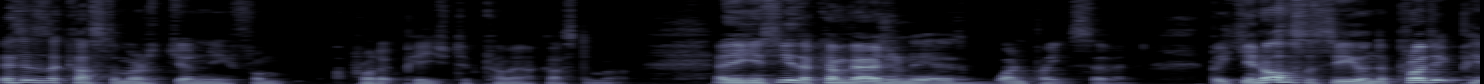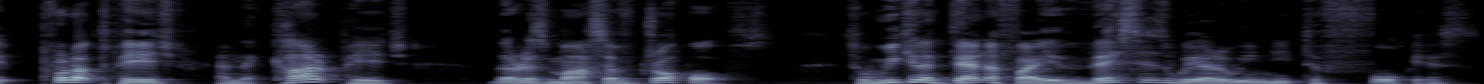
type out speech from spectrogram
This is the customer's journey from product page to becoming a customer. And you can see the conversion rate is 1.7. But you can also see on the project product page and the cart page, there is massive drop-offs. So we can identify this is where we need to focus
